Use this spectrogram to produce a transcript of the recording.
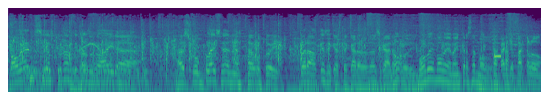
Veurem si els pronòstics de Totoaire es compleixen avui. Però què és aquesta cara de desgana, aplaudint? Molt bé, molt bé, m'ha interessat molt. Perquè fa calor.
